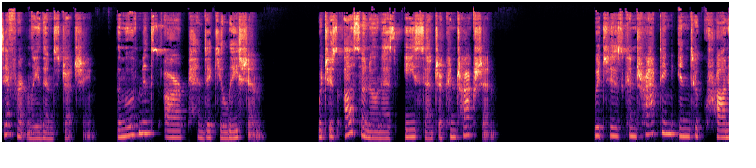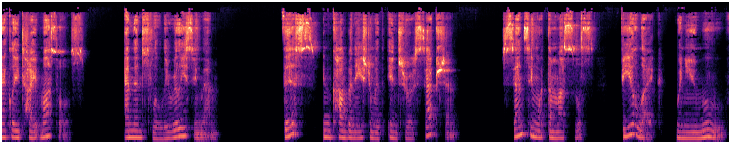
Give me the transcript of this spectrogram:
differently than stretching. The movements are pandiculation, which is also known as eccentric contraction, which is contracting into chronically tight muscles and then slowly releasing them. This, in combination with interoception, sensing what the muscles feel like when you move,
